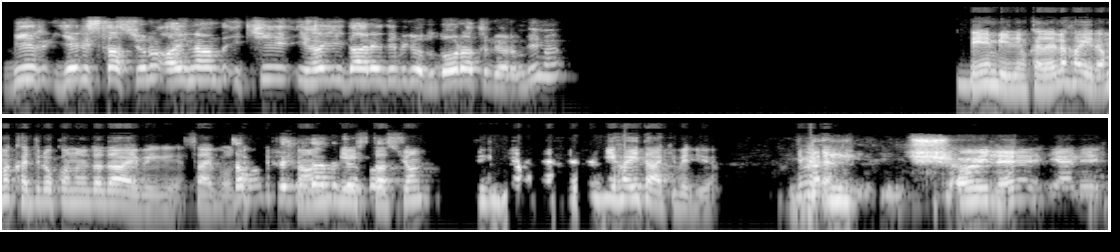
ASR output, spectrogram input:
bir yer istasyonu aynı anda iki İHA'yı idare edebiliyordu. Doğru hatırlıyorum değil mi? Benim bildiğim kadarıyla hayır ama Kadir o konuda daha iyi bilgi sahibi olacaktır. Tamam, Şu an bir istasyon çünkü bir, bir İHA'yı takip ediyor. Değil ben mi? şöyle yani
